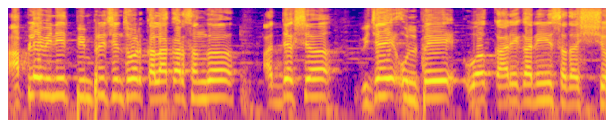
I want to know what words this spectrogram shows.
आपले विनीत पिंपरी चिंचवड कलाकार संघ अध्यक्ष विजय उल्फे व कार्यकारी सदस्य.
